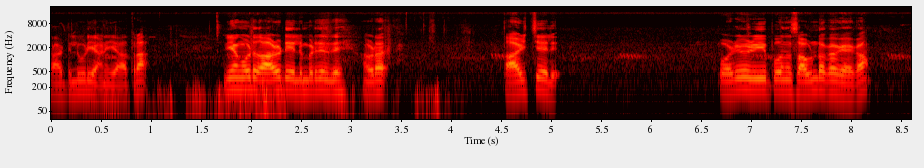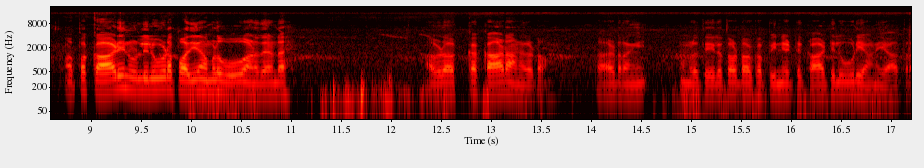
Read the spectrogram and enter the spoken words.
കാട്ടിലൂടെയാണ് യാത്ര. ഇനി അങ്ങോട്ട് താഴോട്ട് ചെല്ലുമ്പോഴത്തേന് അവിടെ താഴ്ചയിൽ പുഴ ഒഴുകി പോകുന്ന സൗണ്ടൊക്കെ കേൾക്കാം. അപ്പോൾ കാടിനുള്ളിലൂടെ പതി നമ്മൾ പോവുകയാണ്. വേണ്ട അവിടെ ഒക്കെ കാടാണ് കേട്ടോ. കാടിറങ്ങി നമ്മൾ തേയിലത്തോട്ടമൊക്കെ പിന്നിട്ട് കാട്ടിലൂടെയാണ് യാത്ര.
